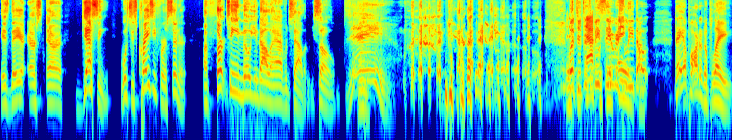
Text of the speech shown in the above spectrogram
is they are, are guessing, which is crazy for a center, a $13 million average salary. So Damn. It's but the you just be seriously paid, though, they are part of the play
